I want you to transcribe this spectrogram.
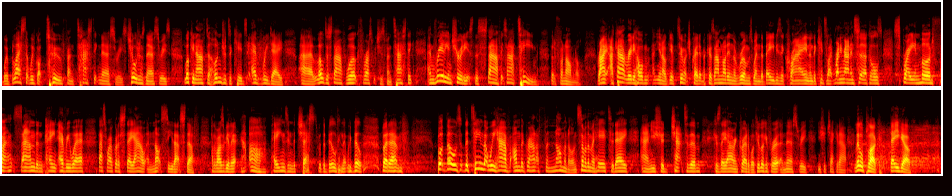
we're blessed that we've got two fantastic nurseries, children's nurseries, looking after hundreds of kids every day. Uh, loads of staff work for us, which is fantastic. And really and truly, it's the staff, it's our team that are phenomenal. Right? I can't really hold, you know, give too much credit because I'm not in the rooms when the babies are crying and the kids like running around in circles, spraying mud, sand, and paint everywhere. That's why I've got to stay out and not see that stuff. Otherwise, I'd be like, oh, pains in the chest with the building that we built. But um, but those, the team that we have on the ground are phenomenal. And some of them are here today, and you should chat to them because they are incredible. If you're looking for a nursery, you should check it out. Little plug. There you go.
